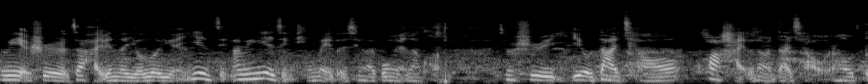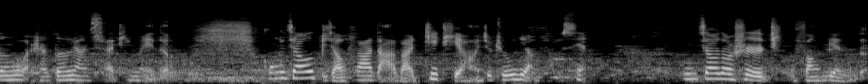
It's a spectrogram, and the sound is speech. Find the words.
那边也是在海边的游乐园，夜景那边夜景挺美的。星海公园那块，就是也有大桥，跨海的那种大桥，然后灯晚上灯亮起来挺美的。公交比较发达吧，地铁好像就只有两条线，公交倒是挺方便的。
